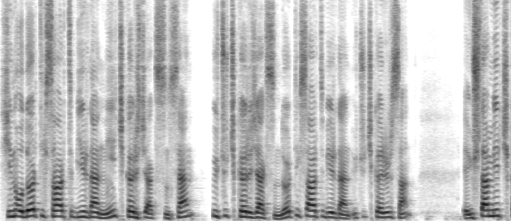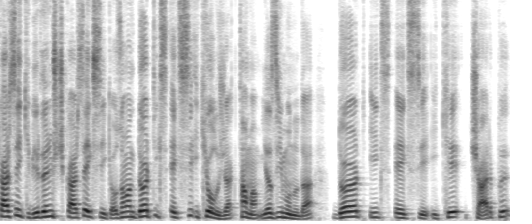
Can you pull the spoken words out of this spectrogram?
şimdi o 4x artı 1'den neyi çıkaracaksın sen? 3'ü çıkaracaksın. 4x artı 1'den 3'ü çıkarırsan e, 3'ten 1 çıkarsa 2, 1'den 3 çıkarsa eksi 2. O zaman 4x eksi 2 olacak. Tamam yazayım onu da. 4x eksi 2 çarpı.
